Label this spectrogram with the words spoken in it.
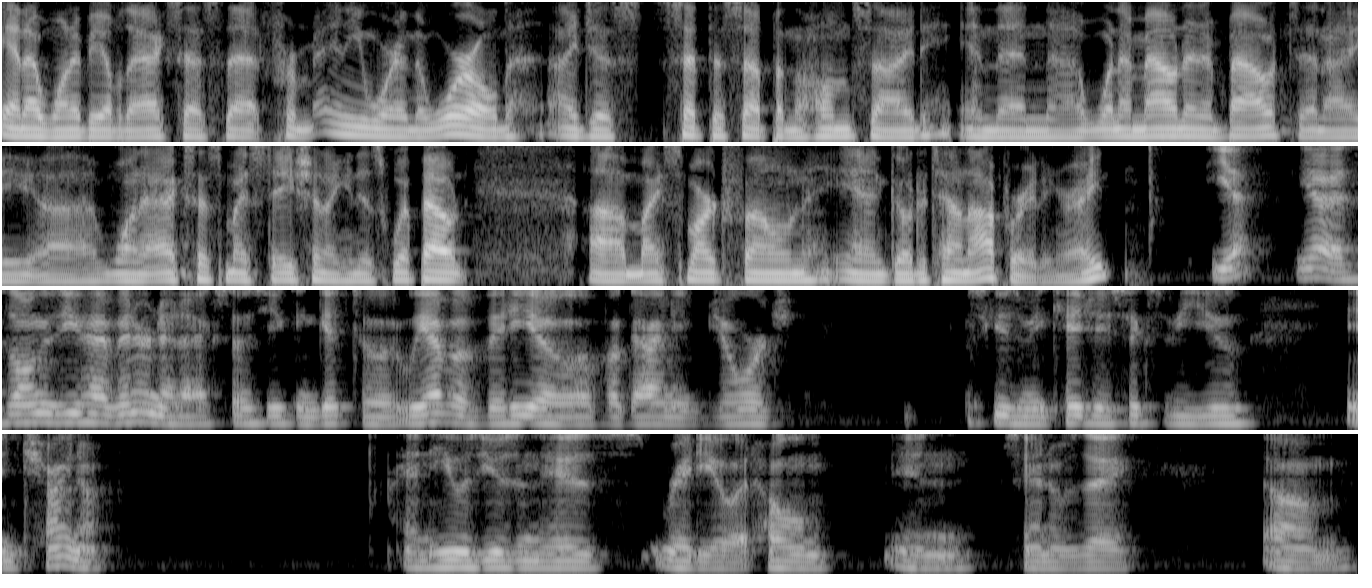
and I want to be able to access that from anywhere in the world, I just set this up on the home side, and then uh, when I'm out and about and I uh, want to access my station, I can just whip out uh, my smartphone and go to town operating. Right? Yeah, yeah. As long as you have internet access, you can get to it. We have a video of a guy named George, excuse me, KJ6VU in China and he was using his radio at home in San Jose. Um,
